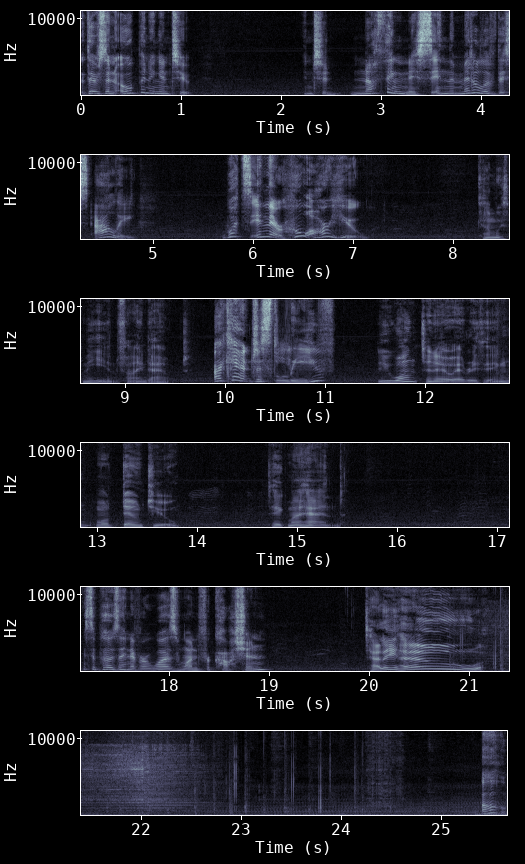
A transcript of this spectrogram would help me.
There's an opening into. Into nothingness in the middle of this alley. What's in there? Who are you? Come with me and find out. I can't just leave. Do you want to know everything, or don't you? Take my hand. I suppose I never was one for caution. Tally ho! Oh,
